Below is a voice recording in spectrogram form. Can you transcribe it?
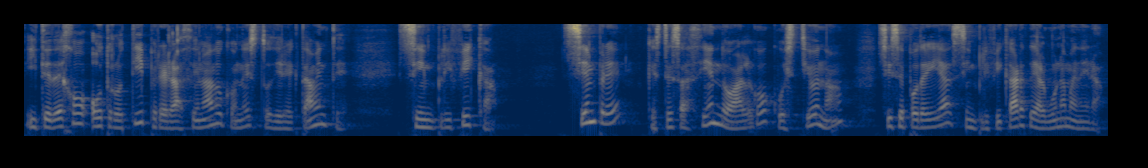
Y te dejo otro tip relacionado con esto directamente. Simplifica. Siempre que estés haciendo algo, cuestiona si se podría simplificar de alguna manera.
